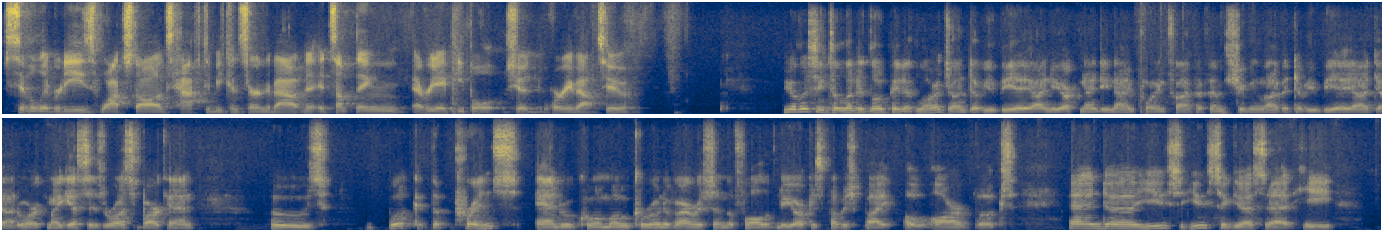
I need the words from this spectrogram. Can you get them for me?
civil liberties watchdogs have to be concerned about. And it's something everyday people should worry about too you're listening to Leonard Lopate at Large on WBAI New York 99.5 FM, streaming live at WBAI.org. My guest is Ross Barkan, whose book, The Prince Andrew Cuomo, Coronavirus, and the Fall of New York, is published by OR Books. And uh, you, you suggest that he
